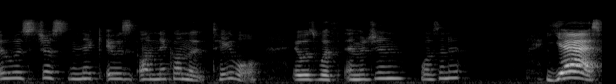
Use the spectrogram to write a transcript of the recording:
it was just Nick. It was on Nick on the table. It was with Imogen, wasn't it? Yes.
